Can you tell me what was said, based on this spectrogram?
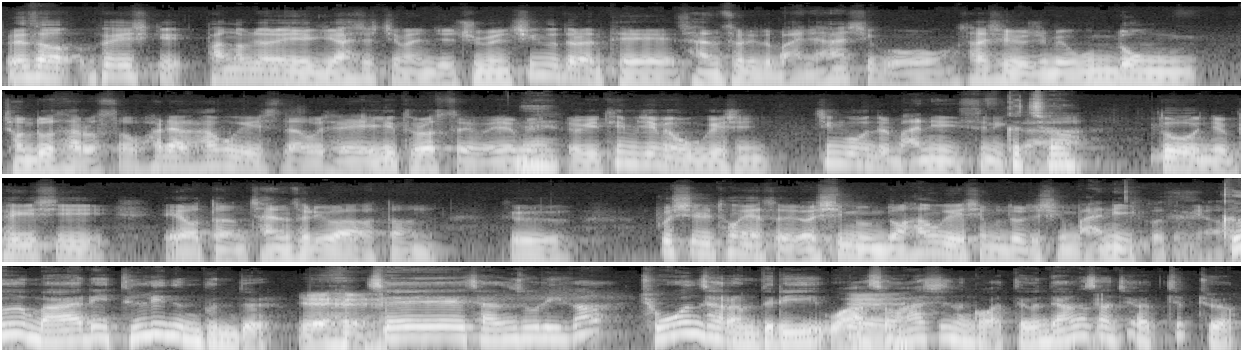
그래서 회의식 방금 전에 얘기하셨지만 이제 주변 친구들한테 잔소리도 많이 하시고 사실 요즘에 운동 전도사로서 활약을 하고 계시다고 제가 얘기 들었어요. 왜냐면 네. 여기 팀짐에 오고 계신 친구분들 많이 있으니까. 그쵸. 또 이제 패기 씨의 어떤 잔소리와 어떤 그 푸시를 통해서 열심히 운동하고 계신 분들도 지금 많이 있거든요. 그 말이 들리는 분들, 예. 제 잔소리가 좋은 사람들이 와서 네. 하시는 것 같아요. 근데 항상 제가 팁 줘요.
